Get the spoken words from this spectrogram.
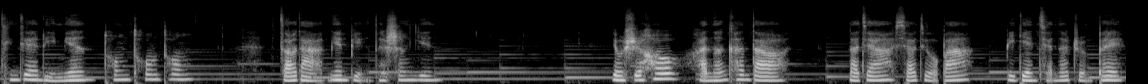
听见里面“通通通”早打面饼的声音。有时候还能看到那家小酒吧闭店前的准备。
